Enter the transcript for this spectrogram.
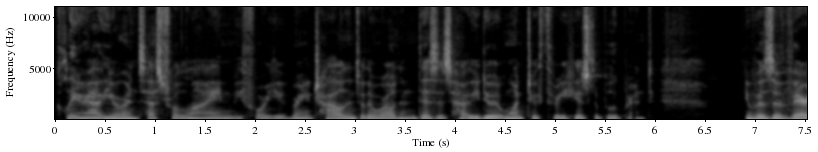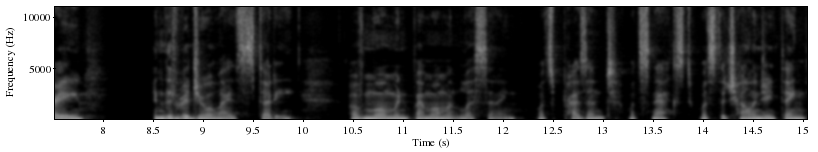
clear out your ancestral line before you bring a child into the world, and this is how you do it one, two, three, here's the blueprint. It was a very individualized study of moment by moment listening. What's present? What's next? What's the challenging thing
